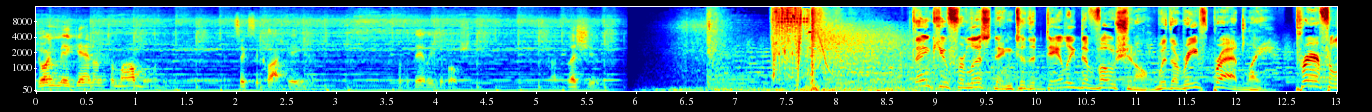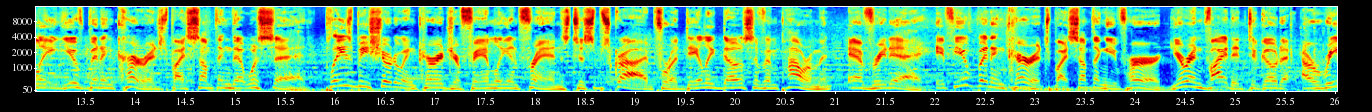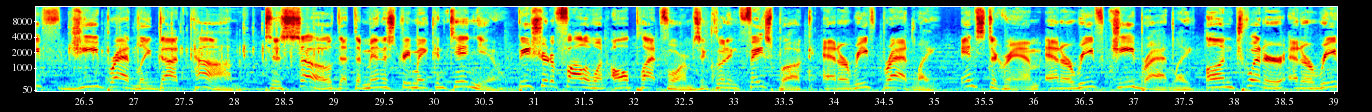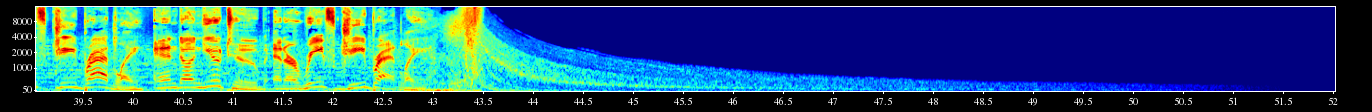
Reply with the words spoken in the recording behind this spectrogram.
Join me again on tomorrow morning at 6 o'clock a.m. for the daily devotion. God bless you. Thank you for listening to the Daily Devotional with Arif Bradley. Prayerfully, you've been encouraged by something that was said. Please be sure to encourage your family and friends to subscribe for a daily dose of empowerment every day. If you've been encouraged by something you've heard, you're invited to go to arifgbradley.com sow that the ministry may continue. Be sure to follow on all platforms, including Facebook at Arif Bradley, Instagram at Arif G. Bradley, on Twitter at Arif G. Bradley, and on YouTube at Arif G. Bradley.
